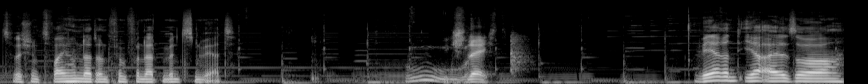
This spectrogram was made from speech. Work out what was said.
zwischen 200 und 500 Münzen wert. Uh. Nicht schlecht. Während ihr also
